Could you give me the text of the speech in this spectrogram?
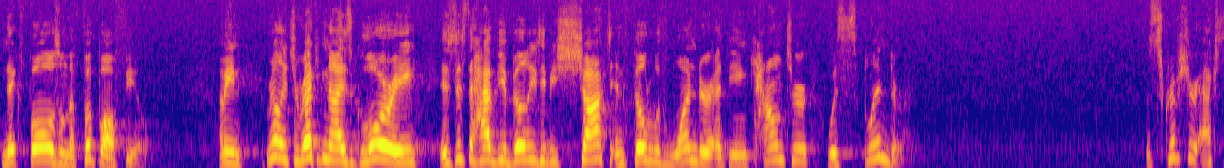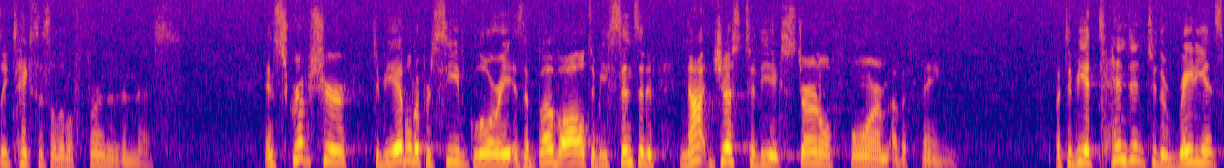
Nick Foles on the football field. I mean, really, to recognize glory is just to have the ability to be shocked and filled with wonder at the encounter with splendor. But Scripture actually takes us a little further than this. In Scripture, to be able to perceive glory is above all to be sensitive not just to the external form of a thing, but to be attendant to the radiance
